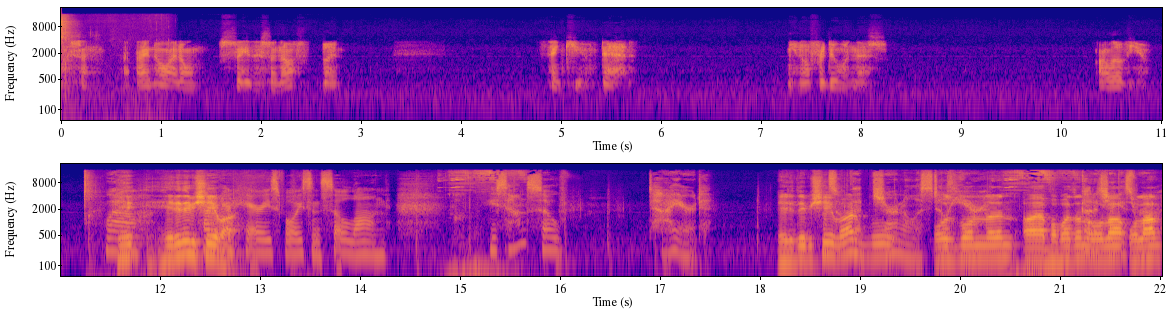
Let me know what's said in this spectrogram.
Listen, I know I don't say this enough, but thank you, Dad. You know, for doing this. I love you. Wow. He- Harry'de bir şey Haven't var. heard Harry's voice in so long. He sounds so tired. Harry'de bir şey var. Bu Osborn'ların babadan his olan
